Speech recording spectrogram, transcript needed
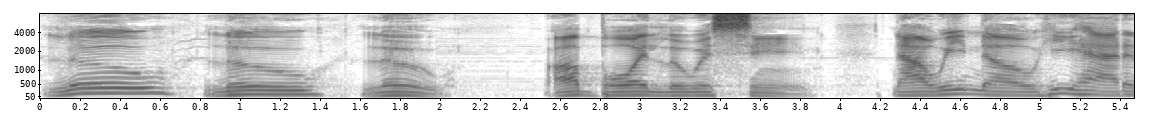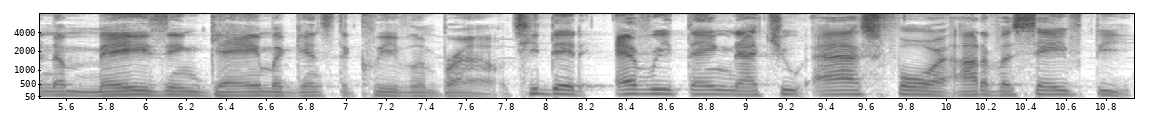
Lou, Lou, Lou. Our boy Lewis Cine. Now we know he had an amazing game against the Cleveland Browns. He did everything that you asked for out of a safety.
